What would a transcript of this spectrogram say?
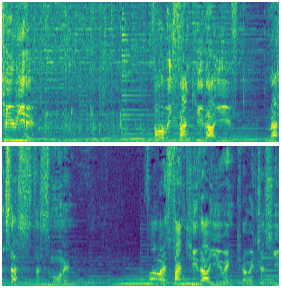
to you. Father, we thank you that you've met us this morning. Father, I thank you that you encourage us, you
